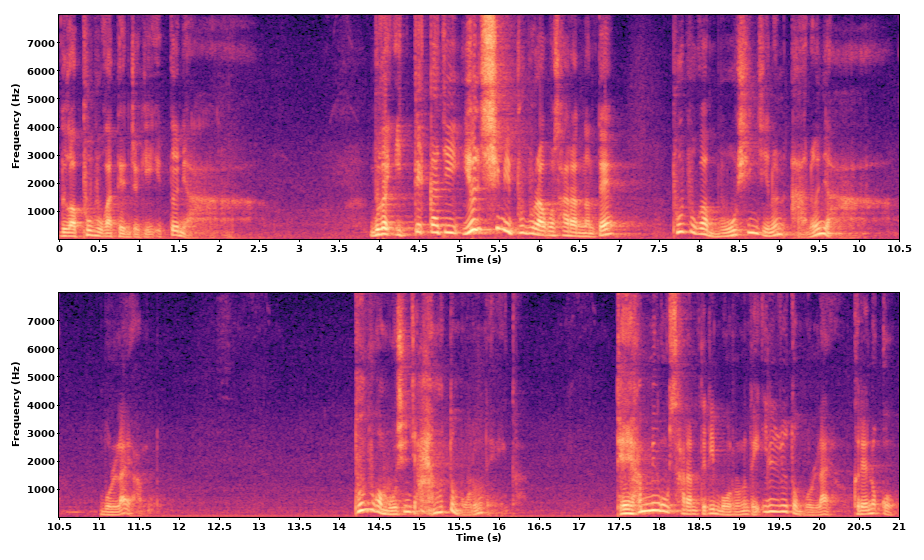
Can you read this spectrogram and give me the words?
너가 부부가 된 적이 있더냐? 너가 이때까지 열심히 부부라고 살았는데 부부가 무엇인지는 아느냐? 몰라요, 아무도. 부부가 무엇인지 아무도 모른다니까. 대한민국 사람들이 모르는데 인류도 몰라요. 그래 놓고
